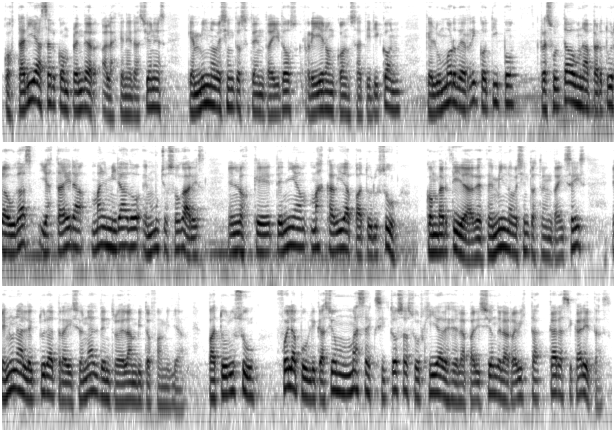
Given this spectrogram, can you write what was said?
Costaría hacer comprender a las generaciones que en 1972 rieron con Satiricón que el humor de Rico Tipo resultaba una apertura audaz y hasta era mal mirado en muchos hogares en los que tenía más cabida Paturuzú, convertida desde 1936 en una lectura tradicional dentro del ámbito familiar. Paturuzú fue la publicación más exitosa surgida desde la aparición de la revista Caras y Caretas,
